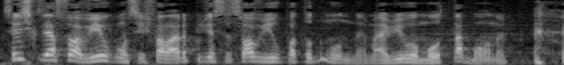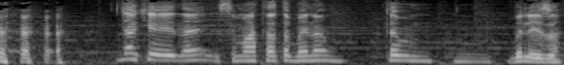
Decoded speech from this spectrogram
Se eles quiserem só vivo, como vocês falaram, podia ser só vivo para todo mundo, né? Mas vivo ou morto tá bom, né? Daqui, né? Se matar também não. Então, beleza.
